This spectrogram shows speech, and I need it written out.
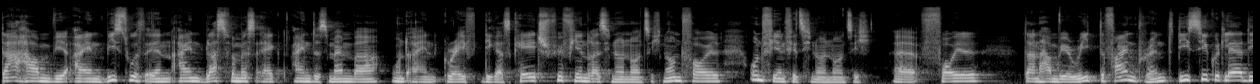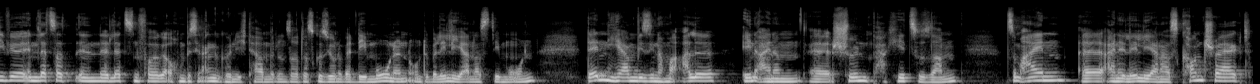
Da haben wir ein Beast Within, ein Blasphemous Act, ein Dismember und ein Grave Digger's Cage für 34,99 Non-Foil und 44,99 äh, Foil. Dann haben wir Read the Fine Print, die Secret Lair, die wir in, letzter, in der letzten Folge auch ein bisschen angekündigt haben mit unserer Diskussion über Dämonen und über Lilianas Dämonen. Denn hier haben wir sie noch mal alle in einem äh, schönen Paket zusammen. Zum einen äh, eine Lilianas Contract,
